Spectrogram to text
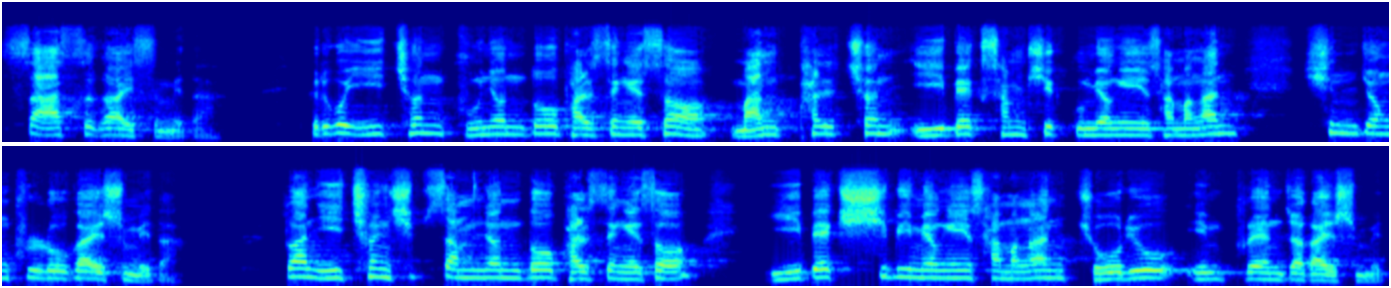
사스가 있습니다. 그리고 2009년도 발생해서 18,239명이 사망한 신종플루가 있습니다. 또한 2013년도 발생해서 212명이 사망한 조류 인플루엔자가 있습니다.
